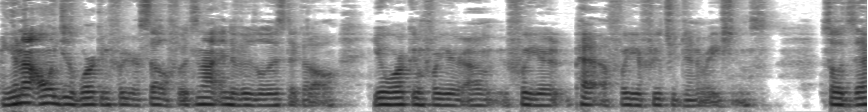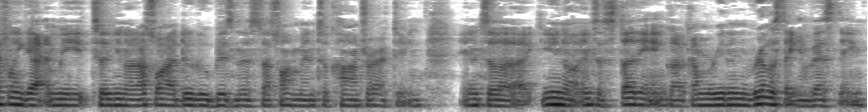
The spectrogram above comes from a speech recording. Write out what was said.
you're not only just working for yourself. It's not individualistic at all. You're working for your, um, for your, for your future generations. So it's definitely gotten me to, you know, that's why I do do business. That's why I'm into contracting, into like, you know, into studying. Like I'm reading real estate investing,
